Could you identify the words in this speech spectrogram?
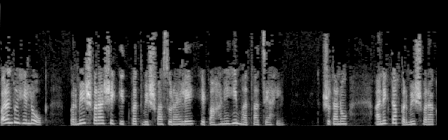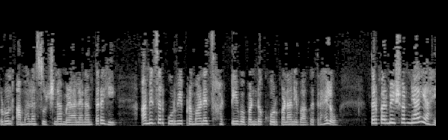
परंतु हे लोक परमेश्वराशी कितपत विश्वासू राहिले हे पाहणेही महत्त्वाचे आहे. श्रोतानो अनेकदा परमेश्वराकडून आम्हाला सूचना मिळाल्यानंतरही आम्ही जर पूर्वीप्रमाणेच हट्टी व बंडखोरपणाने वागत राहिलो तर परमेश्वर न्याय आहे.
